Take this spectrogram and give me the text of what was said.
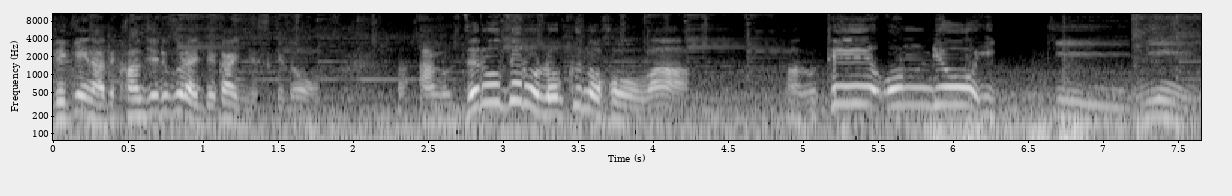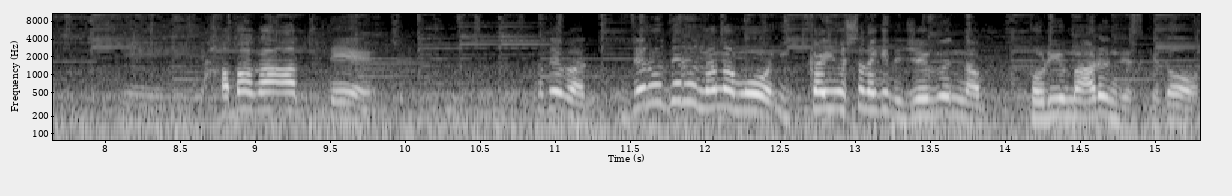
でけえなって感じるぐらいでかいんですけどあの006の方はあの低音量域に、えー、幅があって例えば007も1回押しただけで十分なボリュームあるんですけど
